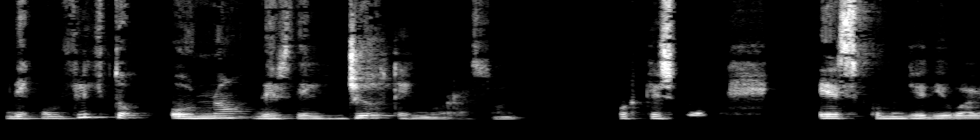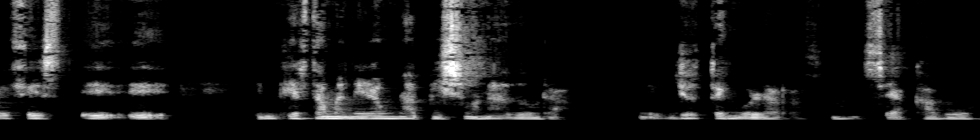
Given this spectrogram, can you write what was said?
de conflicto o no desde el yo tengo razón. Porque eso es, como yo digo a veces, eh, eh, en cierta manera una pisonadora. Yo tengo la razón, se acabó.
